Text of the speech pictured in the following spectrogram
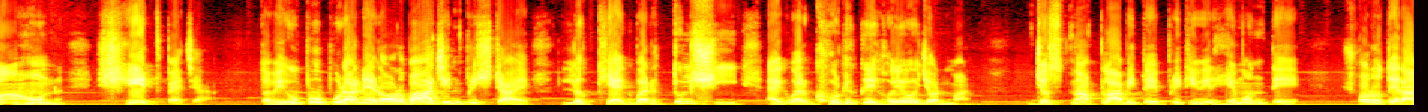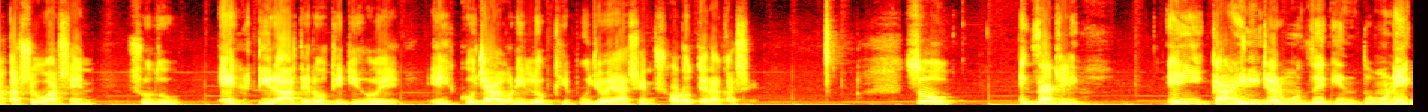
বাহন শ্বেত পেঁচা। তবে উপপুরাণের অর্বাচীন পৃষ্ঠায় লক্ষ্মী একবার তুলসী, একবার ঘটকে হয়েও জন্মান। জ্যোৎস্না প্লাবিত পৃথিবীর হেমন্তে শরতের আকাশেও আসেন শুধু একটি রাতের অতিথি হয়ে এই কোজাগরী লক্ষ্মী পুজোয় আসেন শরতের আকাশে। সো এক্স্যাক্টলি এই কাহিনীটার মধ্যে কিন্তু অনেক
